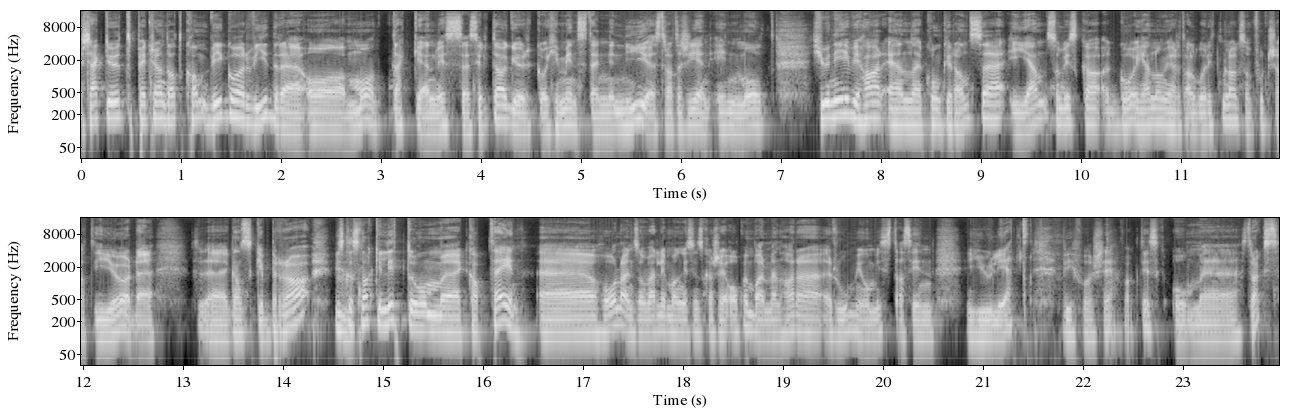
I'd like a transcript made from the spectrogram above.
Sjekk det ut, patreon.com. Vi går videre og må dekke en viss sylteagurk, og ikke minst den nye strategien inn mot 29. Vi har en konkurranse igjen som vi skal gå igjennom. Vi har et algoritmelag som fortsatt gjør det eh, ganske bra. Vi skal snakke litt om eh, kaptein. Eh, Haaland, som veldig mange syns kanskje er åpenbar, men har Romeo mista sin Juliet? Vi får se faktisk om straks.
